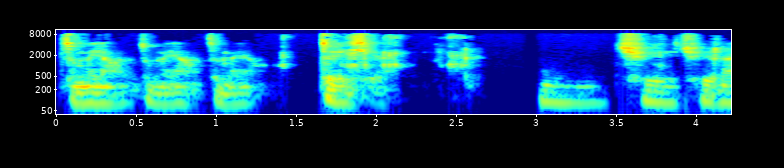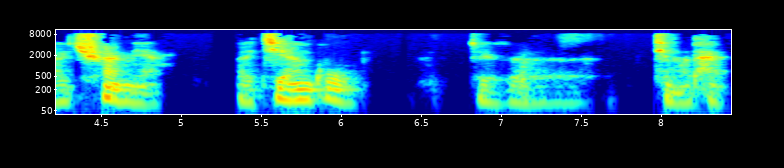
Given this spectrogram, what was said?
怎么样？怎么样？怎么样？这些，嗯，去去来劝勉，来兼顾。这个提摩太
